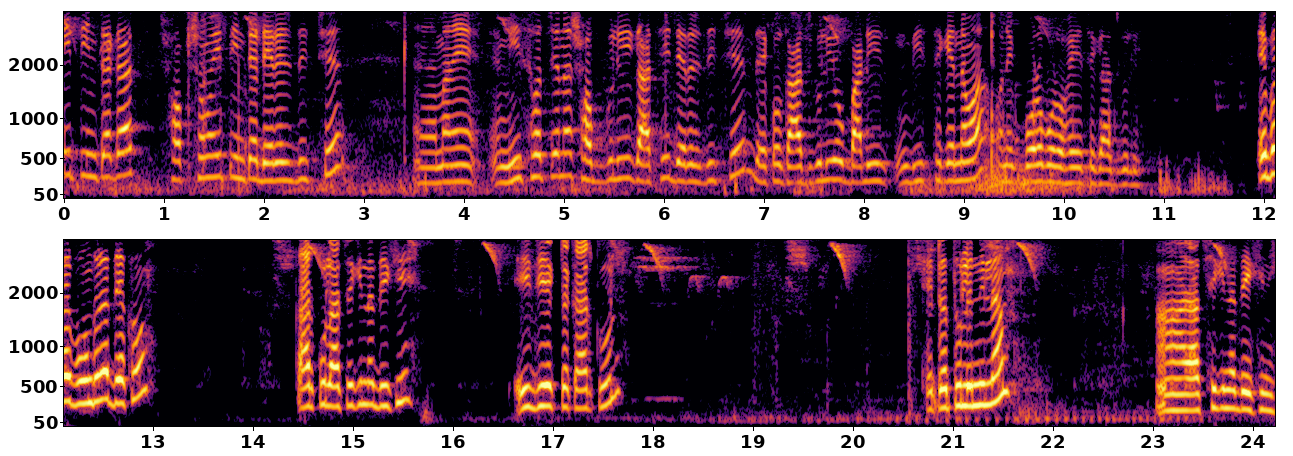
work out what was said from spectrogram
এই তিনটা গাছ সবসময় তিনটা ড্যারেস দিচ্ছে। মানে মিস হচ্ছে না, সবগুলি গাছই ড্যারেস দিচ্ছে। দেখো, গাছগুলিও বাড়ির বীজ থেকে নেওয়া, অনেক বড় বড় হয়েছে গাছগুলি। এবার বন্ধুরা দেখো, কারকুল আছে কিনা দেখি। এই যে একটা কারকুল। এটা তুলে নিলাম, আর আছে কিনা দেখিনি।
